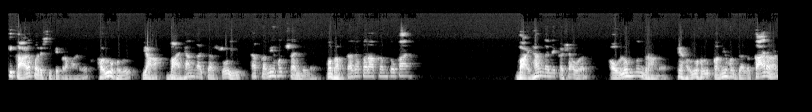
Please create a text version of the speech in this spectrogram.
की काळ परिस्थितीप्रमाणे हळूहळू या बाह्यांगाच्या सोयी ह्या कमी होत चाललेल्या आहेत. मग भक्ताचा पराक्रम तो काय? बाह्यांगाने कशावर अवलंबून राहणं हे हळूहळू कमी होत झालं. कारण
